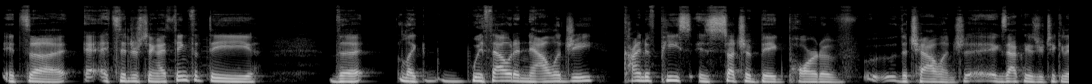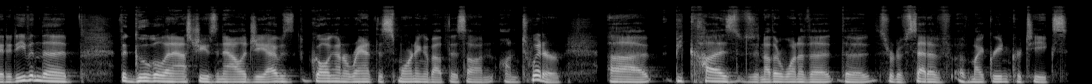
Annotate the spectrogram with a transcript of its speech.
It's uh, it's interesting. I think that the the like without analogy kind of piece is such a big part of the challenge exactly as you articulated. Even the the google and ask jeeves analogy i was going on a rant this morning about this on on twitter uh, because was another one of the the sort of set of of mike green critiques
